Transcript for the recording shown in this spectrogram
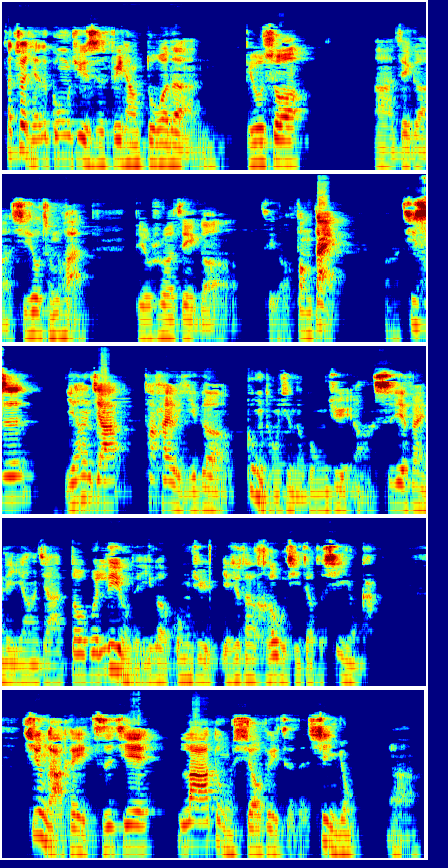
他赚钱的工具是非常多的，比如说啊，这个吸收存款，比如说这个这个放贷啊。其实银行家他还有一个共同性的工具啊，世界范围的银行家都会利用的一个工具，也就是他的核武器，叫做信用卡。信用卡可以直接拉动消费者的信用啊，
